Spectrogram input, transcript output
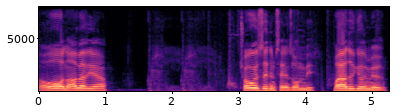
Oo, ne haber ya? Çok özledim seni zombi. Bayağıdır görmüyorum.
